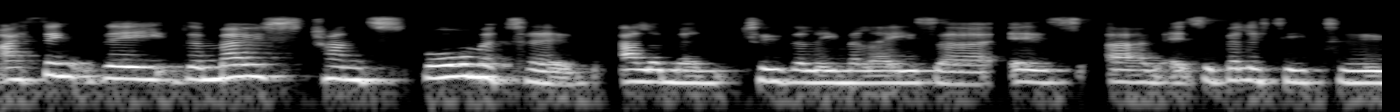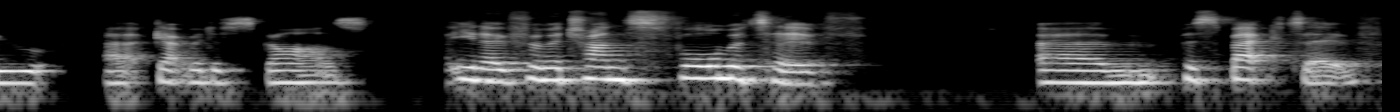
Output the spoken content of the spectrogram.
I think the, the most transformative element to the Lyma laser is um, its ability to uh, get rid of scars. You know, from a transformative um, perspective,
